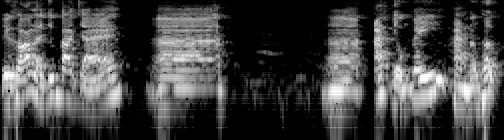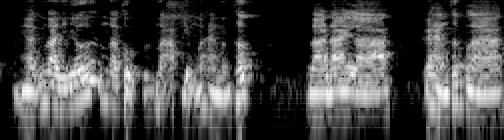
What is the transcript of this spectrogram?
Điều khó là chúng ta sẽ à, à, áp dụng cái hàng đẳng thức. À, chúng ta nhớ chúng ta thuộc chúng ta áp dụng cái hàng đẳng thức. Là đây là cái hàng thức là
